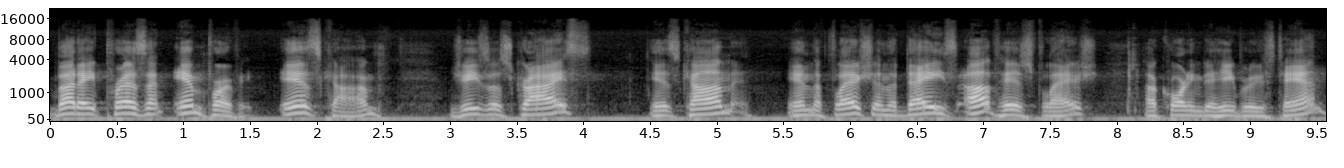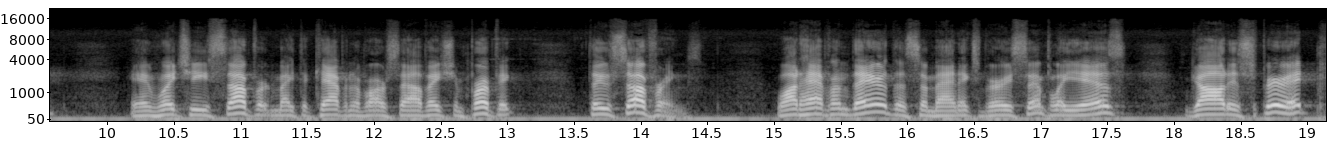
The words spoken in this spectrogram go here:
but a present imperfect is come. Jesus Christ is come in the flesh in the days of his flesh, according to Hebrews 10, in which he suffered, make the captain of our salvation perfect through sufferings. What happened there? The semantics very simply is God is spirit,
